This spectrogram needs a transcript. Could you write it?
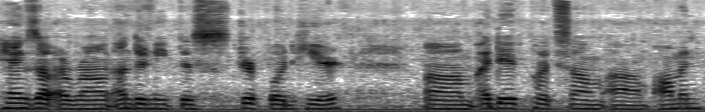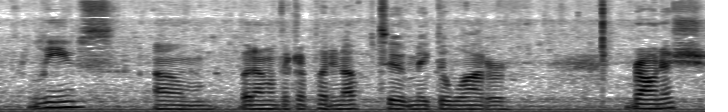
hangs out around underneath this driftwood here. Um, I did put some um, almond leaves, um, but I don't think I put enough to make the water brownish.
